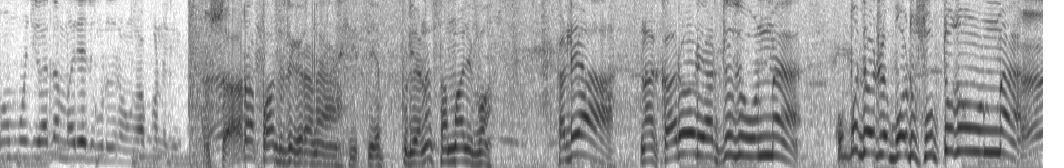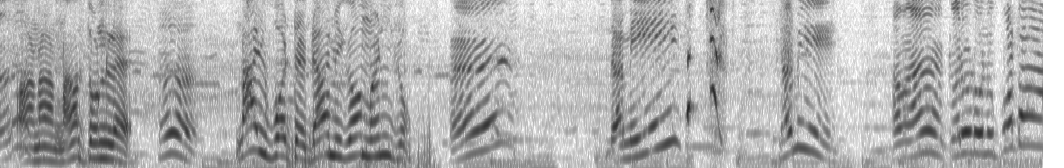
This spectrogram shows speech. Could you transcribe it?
உன் மூஞ்சிக்காக தான் மரியாதை கொடுக்குறேன் உங்க அப்பனுக்கு. உஷாரா பார்த்துட்டு இருக்கிறானே இது எப்படியானா சமாளிப்போம். கண்டையா நான் கருவாடு எடுத்தது உண்மை. குப்பை தோட்டில் போட்டு சுட்டதும் உண்மை. ஆனா நான் தொண்ணல. நாய் போட்டேன் டாமிக்கும் மணிக்கும்? டாமி? டாமி அவன் கருவோட உனக்கு போட்டான்.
